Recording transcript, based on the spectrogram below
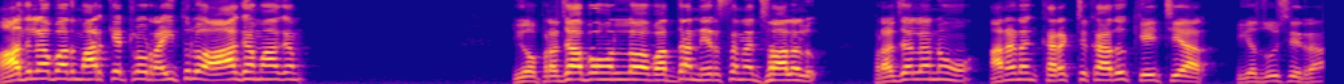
ఆదిలాబాద్ మార్కెట్లో రైతులు ఆగమాగం. ఇగో ప్రజాభవన్లో వద్ద నిరసన జ్వాలలు. ప్రజలను అనడం కరెక్ట్ కాదు కేటీఆర్. ఇక చూసిర్రా?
